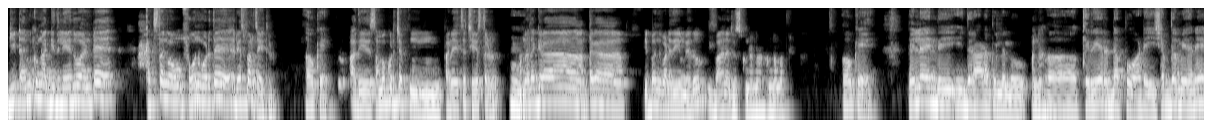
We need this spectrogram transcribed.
ఈ టైంకి నాకు ఇది లేదు అంటే ఖచ్చితంగా ఫోన్ కొడితే రెస్పాన్స్ అవుతాడు ఓకే. అది సమకూర్చే పని అయితే చేస్తాడు. అన్న దగ్గర అంతగా ఇబ్బంది పడేది ఏం లేదు. బాగానే చూసుకున్నాను అన్న మాత్రం. ఓకే. పెళ్ళి అయింది ఇద్దరు ఆడపిల్లలు. అన్న. కెరియర్ డప్పు అంటే ఈ శబ్దం మీదనే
